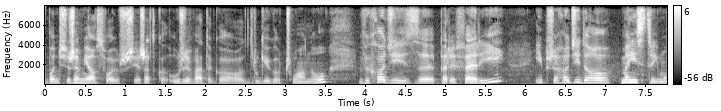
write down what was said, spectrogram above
bądź rzemiosło, już się rzadko używa tego drugiego członu, wychodzi z peryferii i przechodzi do mainstreamu.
